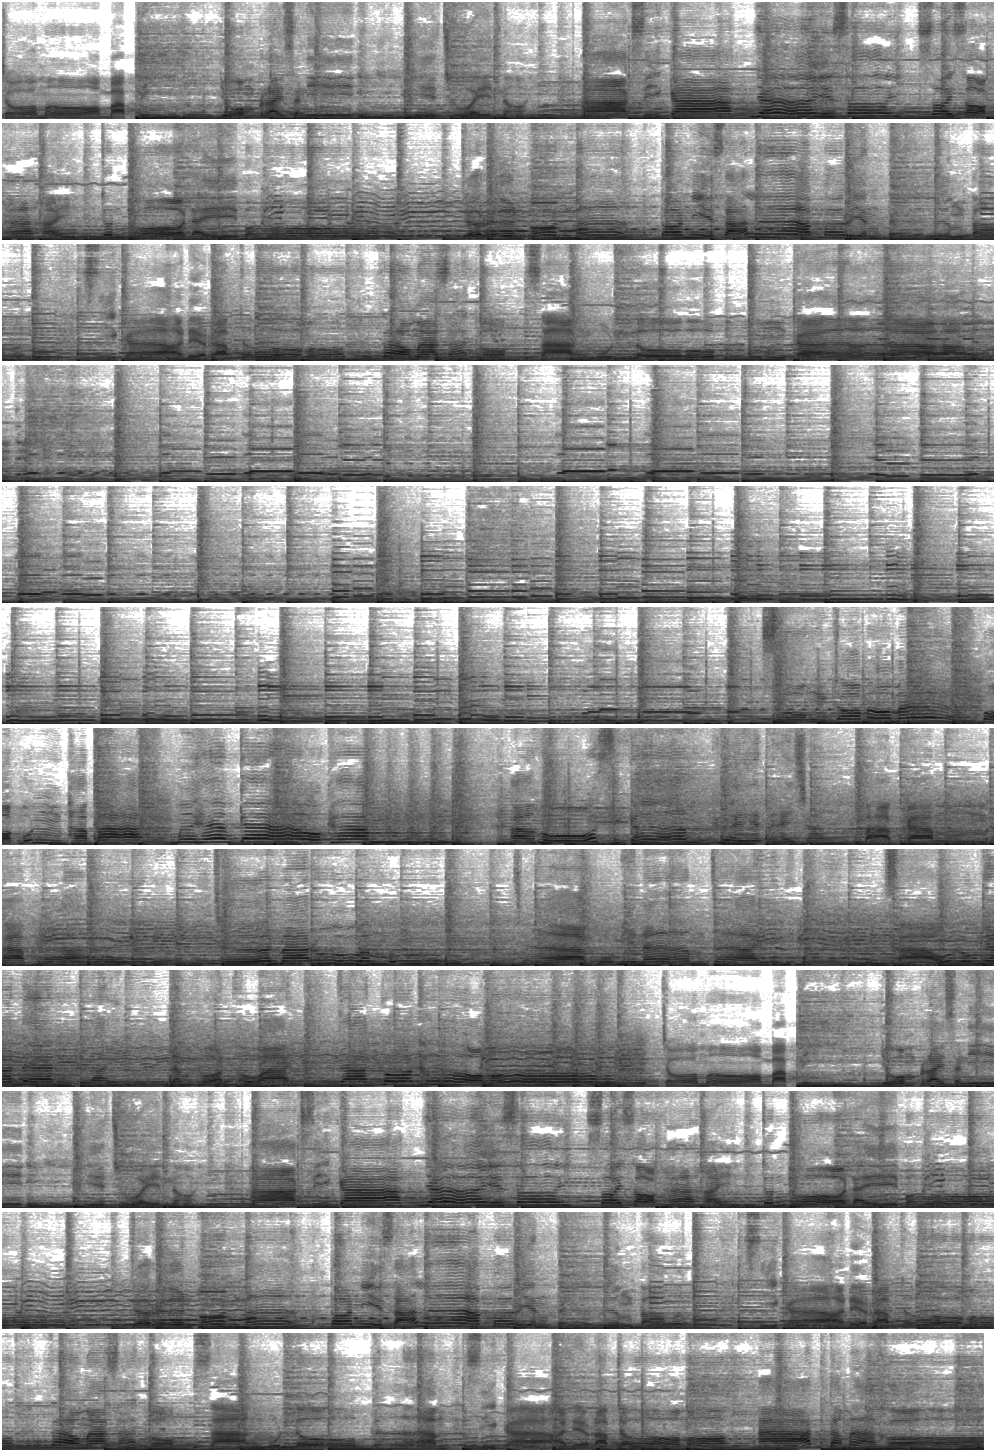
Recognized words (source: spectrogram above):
จอมอบับนี้ โยมไปรษณีย ช่วยหน่อย หากสีกาเย้ยซอยซอยศอกหาให้จนพอได้บ่เจริญพรมา ตอนนี้ศาลาปรเรียนเติมต่อสีกาได้รับโจมอเฝ้ามาสาทอสร้างบุญโล อกบุญพาป่ามือแฮมก้าวคำอาโหสิกรรมเคยเฮ็ดให้ช้ำบาปกรรมอาภัยเชิญมาร่วมบุญจากผู้มีน้ำใจหนุ่มสาวโรงงานแดนไกลนำพอดถวายจากกทมจอมอบับนี้ โยมไปรษณีช่วยหน่อย หากสีกาย้ายซอยซอยศอกหาให้จนพ่อได้บ่เจริญพรมา ตอนนี้ศาลาปรเรียนเติมต่อสีกาได้รับโจมอเฝ้ามาสาทอสร้างบุญโลกกามีกาได้รับโจมออาตมาขอ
